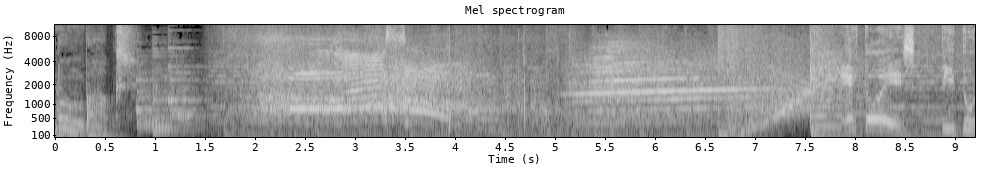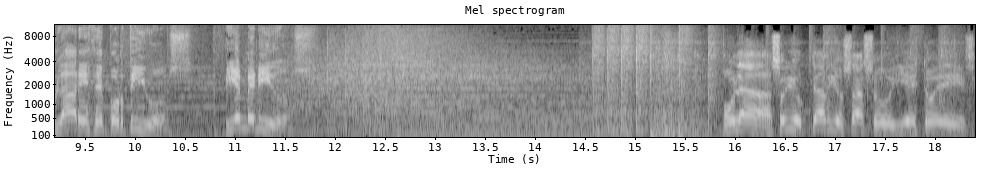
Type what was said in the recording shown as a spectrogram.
Boombox. Esto es Titulares Deportivos. Bienvenidos. Hola, soy Octavio Sazo y esto es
